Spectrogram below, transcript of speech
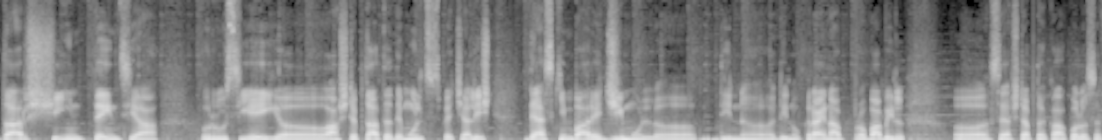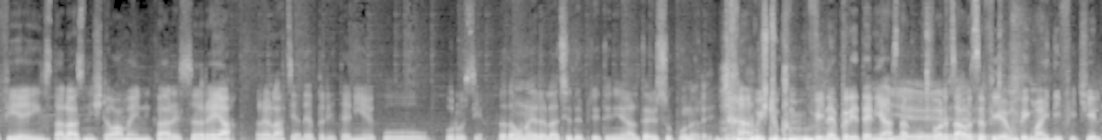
dar și intenția Rusiei, uh, așteptată de mulți specialiști, de a schimba regimul uh, din, uh, din Ucraina, probabil uh, se așteaptă ca acolo să fie instalați niște oameni care să reia relația de prietenie cu, cu Rusia. Da, dar una e relație de prietenie, alta e supunere. Da, nu știu cum vine prietenia asta, e... cu forța o să fie un pic mai dificil.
